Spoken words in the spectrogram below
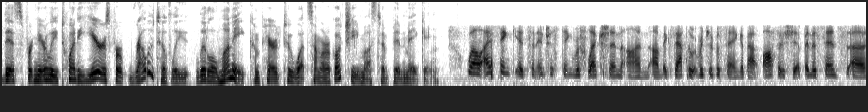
this for nearly 20 years for relatively little money compared to what Samuragochi must have been making? Well, I think it's an interesting reflection on um, exactly what Richard was saying about authorship. In a sense, uh,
